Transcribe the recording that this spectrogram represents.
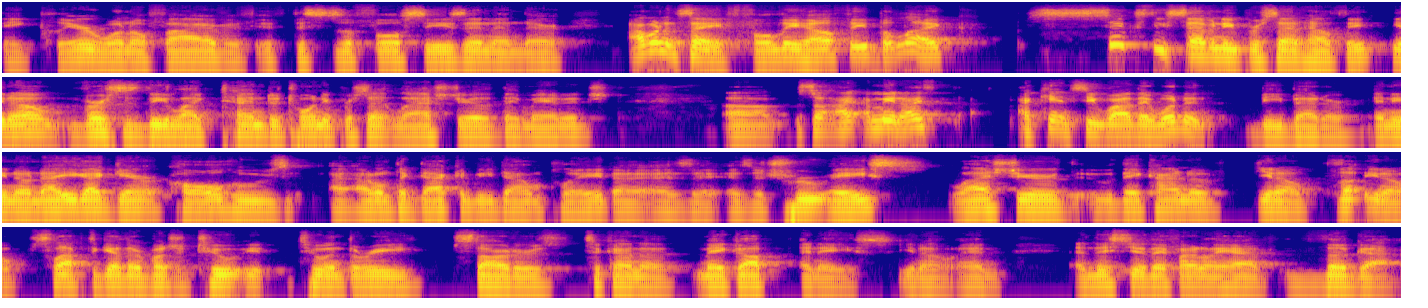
they clear 105 if if this is a full season and they're I wouldn't say fully healthy, but like 60 70% healthy, you know, versus the like 10 to 20% last year that they managed. Um, so I, I mean, I I can't see why they wouldn't be better. And you know, now you got Gerrit Cole, who's I don't think that could be downplayed uh, as a as a true ace. Last year, they kind of you know th- you know slapped together a bunch of two two and three starters to kind of make up an ace. You know, and and this year they finally have the guy.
